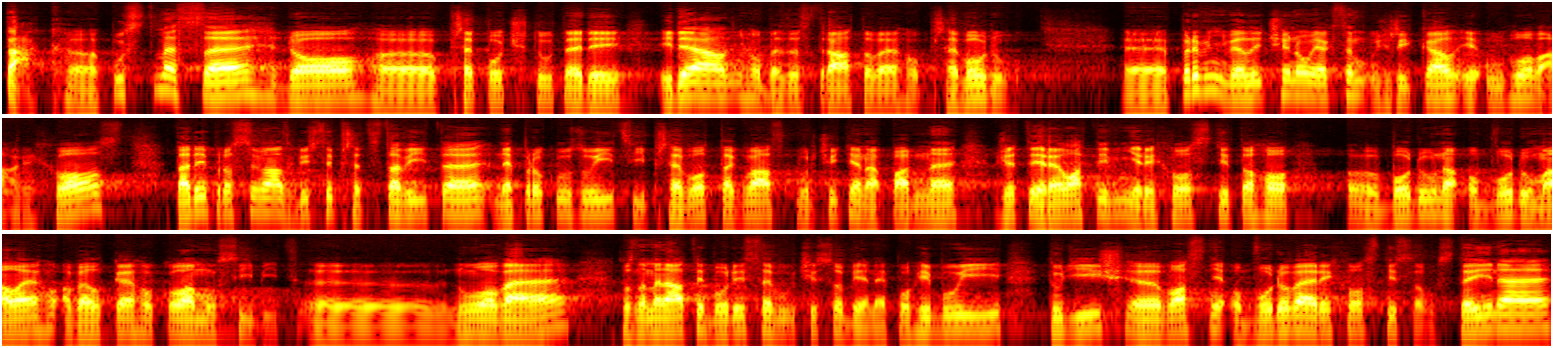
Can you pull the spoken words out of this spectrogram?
Tak, eh, pustme se do přepočtu tedy ideálního bezestrátového převodu. Eh, první veličinou, jak jsem už říkal, je úhlová rychlost. Tady, prosím vás, když si představíte neprokluzující převod, tak vás určitě napadne, že ty relativní rychlosti toho eh, bodu na obvodu malého a velkého kola musí být e, nulové, to znamená, ty body se vůči sobě nepohybují, tudíž e, vlastně obvodové rychlosti jsou stejné,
